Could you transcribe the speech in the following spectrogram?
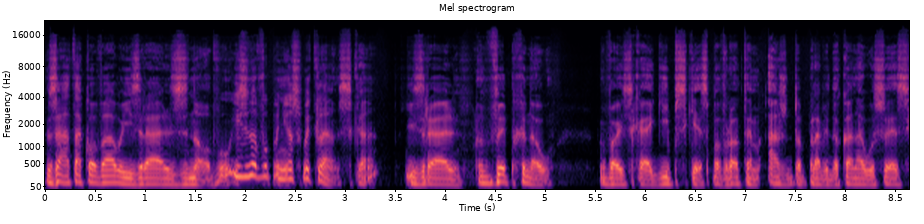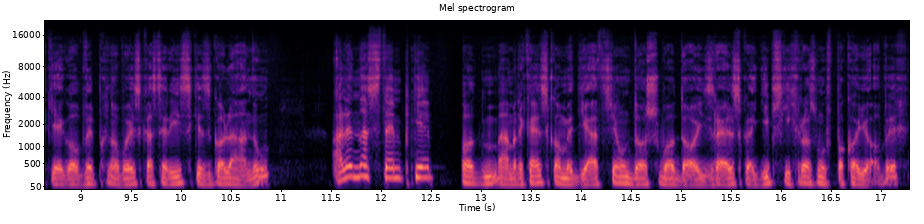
zaatakowały Izrael znowu i znowu poniosły klęskę. Izrael wypchnął wojska egipskie z powrotem aż do prawie do kanału Suezkiego, wypchnął wojska syryjskie z Golanu, ale następnie pod amerykańską mediacją doszło do izraelsko-egipskich rozmów pokojowych,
